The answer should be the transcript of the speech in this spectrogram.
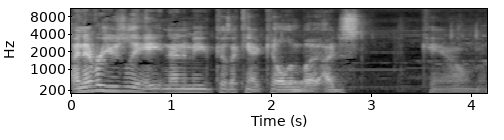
I never usually hate an enemy because I can't kill them, but I just can't. I don't know.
